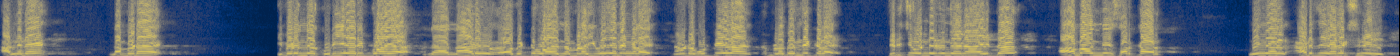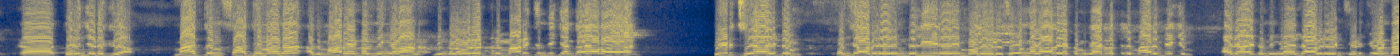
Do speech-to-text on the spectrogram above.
അങ്ങനെ നമ്മുടെ ഇവിടുന്ന് കുടിയേറിപ്പോയ നാട് വിട്ടുപോയ നമ്മുടെ യുവജനങ്ങളെ നമ്മുടെ കുട്ടികളെ നമ്മുടെ ബന്ധുക്കളെ തിരിച്ചു കൊണ്ടുവരുന്നതിനായിട്ട് ആം ആദ്മി സർക്കാർ നിങ്ങൾ അടുത്ത ഇലക്ഷനിൽ തിരഞ്ഞെടുക്കുക. മാറ്റം സാധ്യമാണ് അത് മാറേണ്ടത് നിങ്ങളാണ്. നിങ്ങൾ ഓരോരുത്തരും മാറി ചിന്തിക്കാൻ തയ്യാറായാൽ തീർച്ചയായിട്ടും പഞ്ചാബിലെയും ഡൽഹിയിലെയും പോലെ ഒരു സുവർണ കാലഘട്ടം കേരളത്തിലും ആരംഭിക്കും. അതിനായിട്ട് നിങ്ങളെ എല്ലാവരെയും ക്ഷണിച്ചുകൊണ്ട്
